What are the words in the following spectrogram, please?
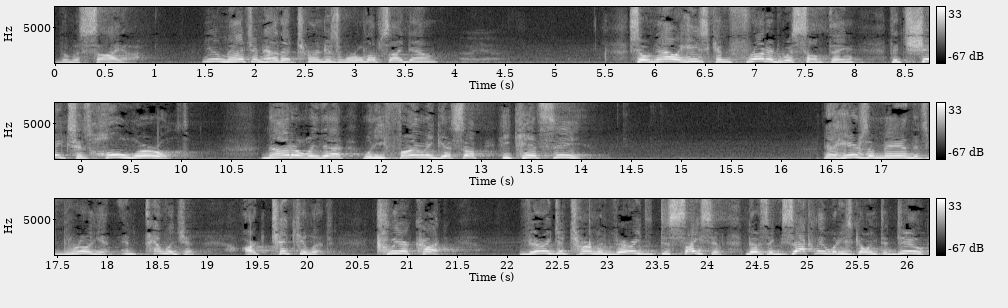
the Messiah. Can you imagine how that turned his world upside down? Oh, yeah. So now he's confronted with something that shakes his whole world. Not only that, when he finally gets up, he can't see. Now, here's a man that's brilliant, intelligent, articulate, clear cut, very determined, very decisive, knows exactly what he's going to do,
